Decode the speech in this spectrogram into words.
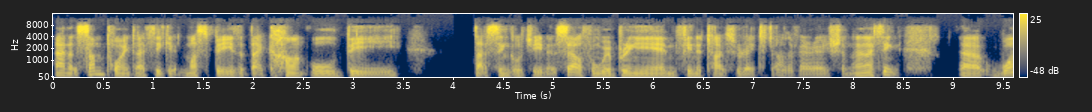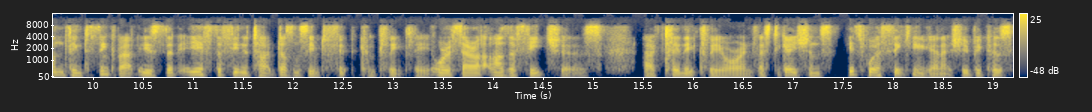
And at some point, I think it must be that that can't all be that single gene itself And we're bringing in phenotypes related to other variation. And I think uh, one thing to think about is that if the phenotype doesn't seem to fit completely, or if there are other features uh, clinically or investigations, it's worth thinking again, actually, because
